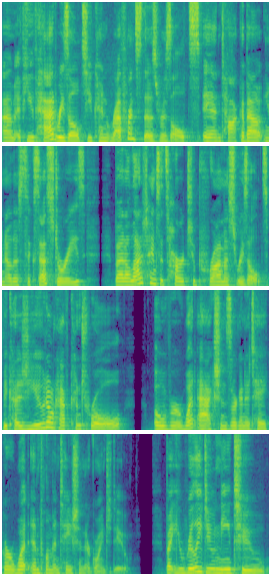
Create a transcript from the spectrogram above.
Um, if you've had results, you can reference those results and talk about, you know, those success stories. But a lot of times it's hard to promise results because you don't have control over what actions they're going to take or what implementation they're going to do. But you really do need to,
